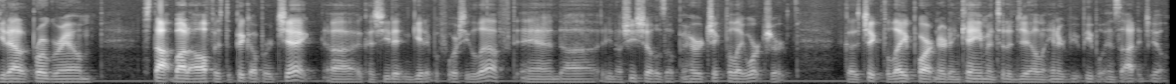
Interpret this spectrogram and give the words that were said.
get out of the program, stop by the office to pick up her check because uh, she didn't get it before she left, and uh, you know she shows up in her Chick Fil A work shirt because Chick Fil A partnered and came into the jail and interviewed people inside the jail.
